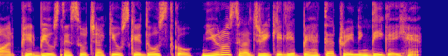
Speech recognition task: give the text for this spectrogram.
और फिर भी उसने सोचा कि उसके दोस्त को न्यूरो सर्जरी के लिए बेहतर ट्रेनिंग दी गई है।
